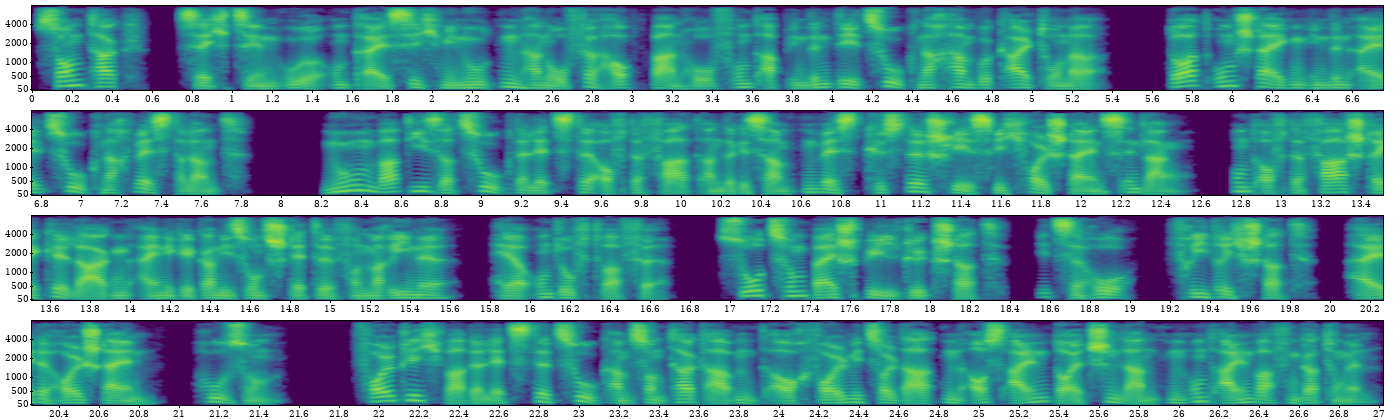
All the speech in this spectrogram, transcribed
Sonntag, 16 Uhr und 30 Minuten Hannover Hauptbahnhof und ab in den D-Zug nach Hamburg-Altona. Dort umsteigen in den Eilzug nach Westerland. Nun war dieser Zug der letzte auf der Fahrt an der gesamten Westküste Schleswig-Holsteins entlang und auf der Fahrstrecke lagen einige Garnisonsstädte von Marine, Heer und Luftwaffe, so zum Beispiel Glückstadt, Itzehoe, Friedrichstadt, Heide-Holstein, Husum. Folglich war der letzte Zug am Sonntagabend auch voll mit Soldaten aus allen deutschen Landen und allen Waffengattungen,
